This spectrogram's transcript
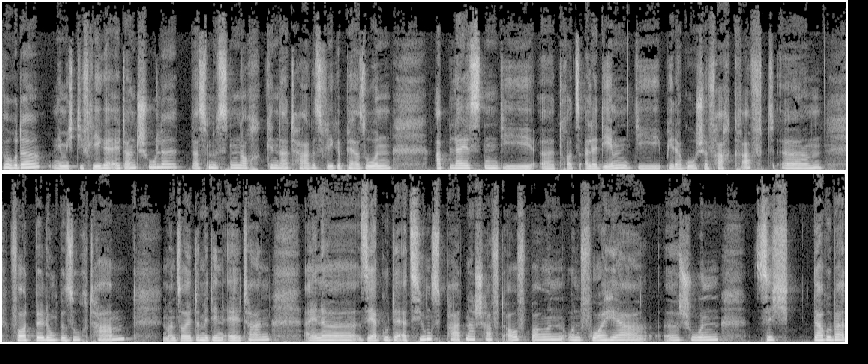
würde, nämlich die Pflegeelternschule. Das müssten noch Kindertagespflegepersonen ableisten, die äh, trotz alledem die pädagogische Fachkraft ähm, Fortbildung besucht haben. Man sollte mit den Eltern eine sehr gute Erziehungspartnerschaft aufbauen und vorher äh, schon sich darüber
